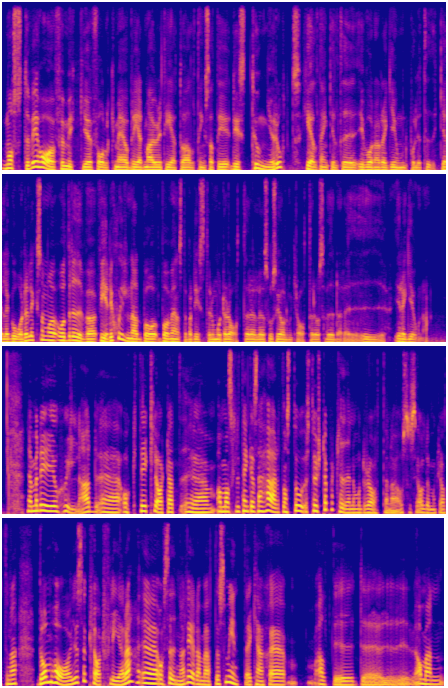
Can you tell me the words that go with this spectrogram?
måste vi ha för mycket folk med och bred majoritet och allting så att det, det är tungrot helt enkelt i, i vår regionpolitik eller går det liksom att, att driva, är det skillnad på, på vänsterpartister och moderater eller socialdemokrater och så vidare i, i regionen? Nej men det är ju skillnad eh, och det är klart att eh, om man skulle tänka så här att de st största partierna, Moderaterna och Socialdemokraterna, de har ju såklart flera eh, av sina ledamöter som inte kanske alltid, ja men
